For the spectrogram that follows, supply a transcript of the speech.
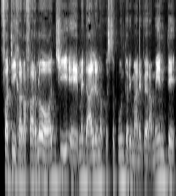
faticano a farlo oggi e Medallion a questo punto rimane veramente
